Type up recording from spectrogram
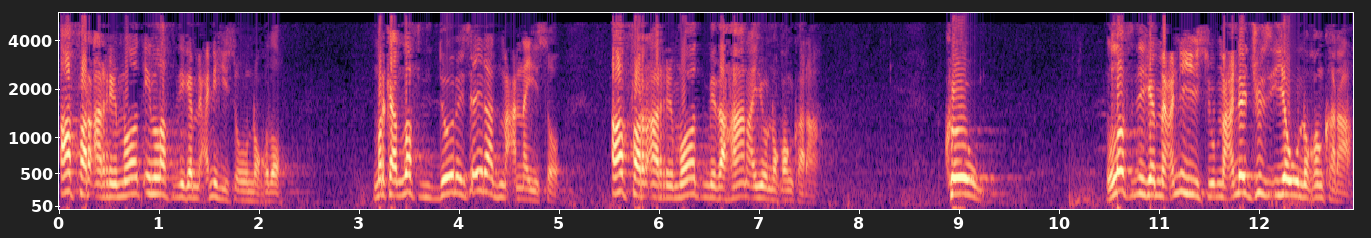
afar arrimood in lafdiga macnihiisa uu noqdo. Markaad lafdi doonayso inaad macnayso afar arrimood mid ahaan ayuu noqon karaa. Ko lafdiga macnihiisu macno juz-iya wuu noqon karaa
